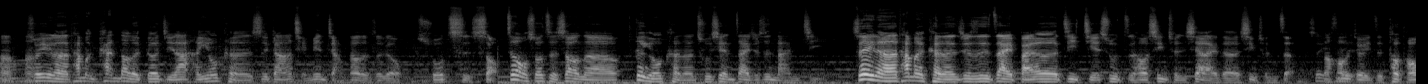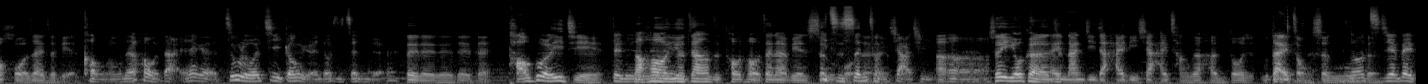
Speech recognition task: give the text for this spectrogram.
嗯，所以呢，他们看到的哥吉拉很有可能是刚刚前面讲到的这个锁齿兽。这种锁齿兽呢，更有可能出现在就是南极。所以呢，他们可能就是在白垩纪结束之后幸存下来的幸存者，然后就一直偷偷活在这边。恐龙的后代，那个侏罗纪公园都是真的。对对对对对，逃过了一劫，对对，然后又这样子偷偷在那边生，一直生存下去。嗯嗯嗯。所以有可能在南极的海底下还藏着很多就是五代种生物，然后直接被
